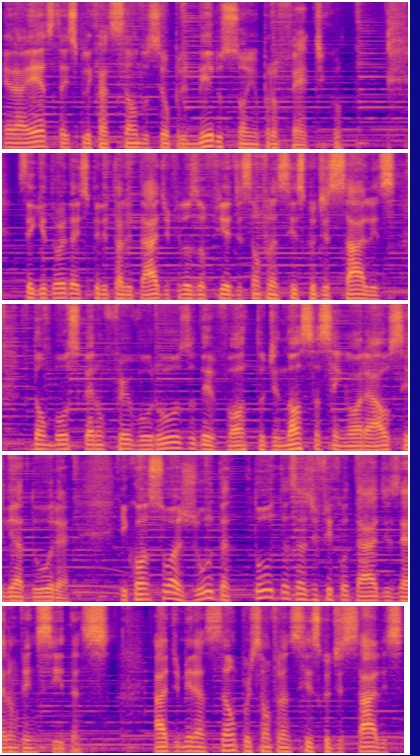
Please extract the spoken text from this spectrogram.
Era esta a explicação do seu primeiro sonho profético. Seguidor da espiritualidade e filosofia de São Francisco de Sales, Dom Bosco era um fervoroso devoto de Nossa Senhora Auxiliadora e com sua ajuda todas as dificuldades eram vencidas. A admiração por São Francisco de Sales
